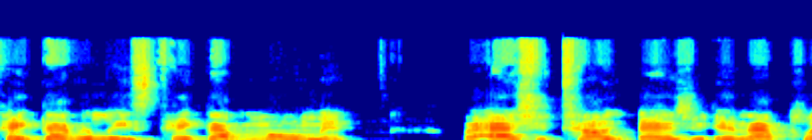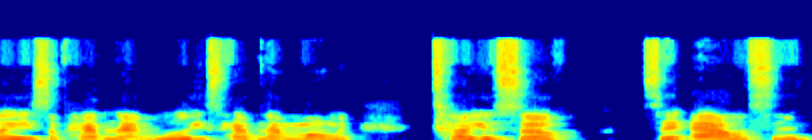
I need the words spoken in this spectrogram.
Take that release, take that moment. But as you tell, as you're in that place of having that release, having that moment, tell yourself, say, Allison,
